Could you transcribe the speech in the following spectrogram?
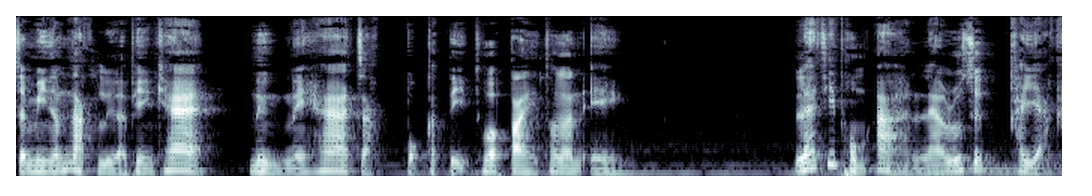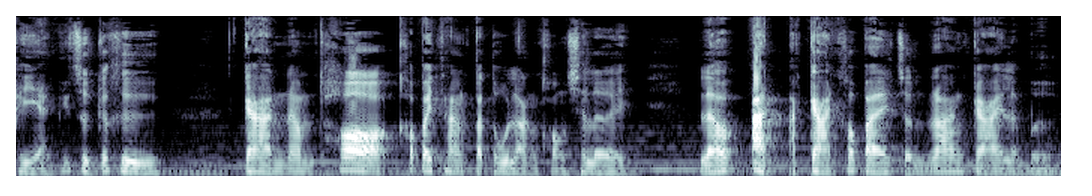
จะมีน้ำหนักเหลือเพียงแค่ 1 ใน 5 จากปกติทั่วไปเท่านั้นเอง และที่ผมอ่านแล้วรู้สึกขยะแขยงที่สุดก็คือ การนำท่อเข้าไปทางประตูหลังของเฉลย แล้วอัดอากาศเข้าไปจนร่างกายระเบิด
